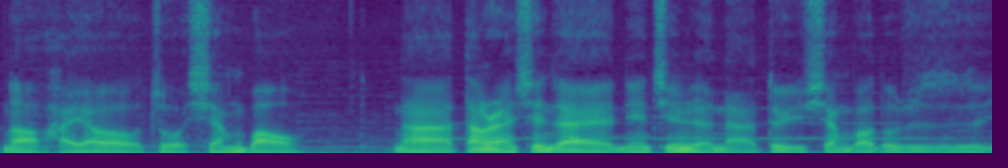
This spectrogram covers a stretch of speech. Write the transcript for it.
那还要做香包。那当然，现在年轻人呢，对于香包都是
